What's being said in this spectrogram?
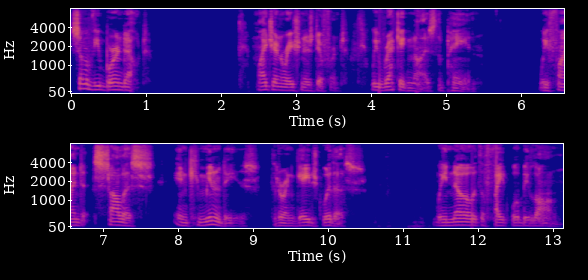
Some of you burned out. My generation is different. We recognize the pain. We find solace in communities that are engaged with us. We know the fight will be long.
